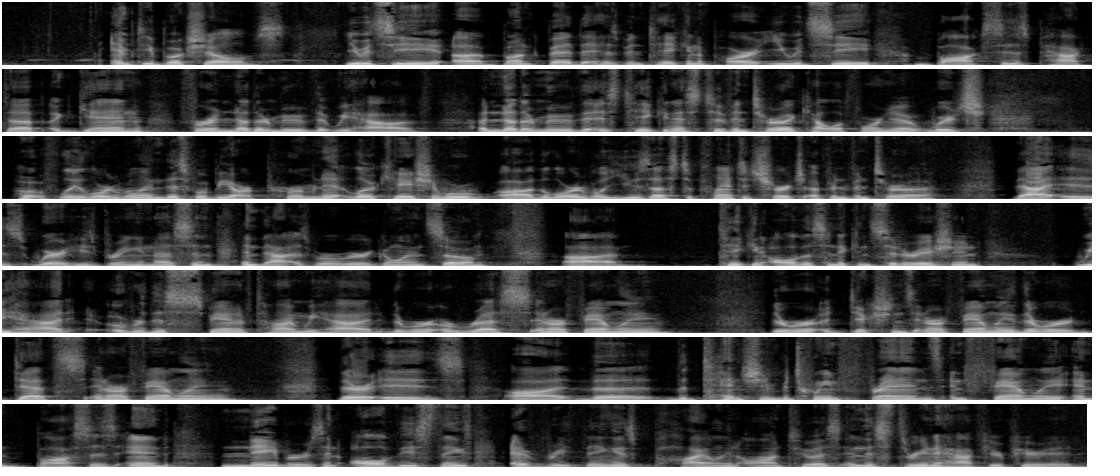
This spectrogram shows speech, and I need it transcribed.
empty bookshelves. You would see a bunk bed that has been taken apart. You would see boxes packed up again for another move that we have. Another move that is taking us to Ventura, California, which hopefully, Lord willing, this will be our permanent location where uh, the Lord will use us to plant a church up in Ventura. That is where he's bringing us, and, and that is where we're going. So, uh, taking all this into consideration, we had, over this span of time, we had, there were arrests in our family, there were addictions in our family, there were deaths in our family. There is uh, the the tension between friends and family and bosses and neighbors and all of these things. Everything is piling onto us in this three and a half year period.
